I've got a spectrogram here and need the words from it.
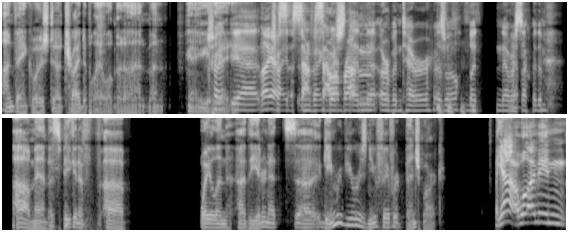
Unvanquished. Unvanquished. Uh, tried to play a little bit of that, but yeah, you get the Tried, idea. yeah, Oh, yeah, tried Sou- Vanquished Sauerbraten. and uh, Urban Terror as well, but never Yep. stuck with them. Oh man, but speaking of uh, Wayland, uh, the internet's uh, game reviewer's new favorite benchmark. Yeah, well, I mean,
